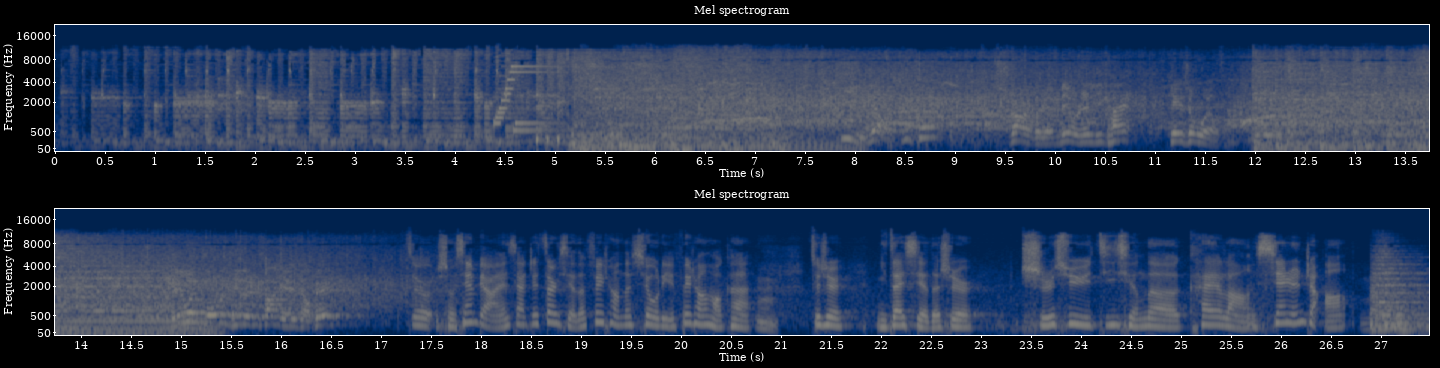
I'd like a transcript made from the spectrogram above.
十二个人，没有人离开。天生我有才。没问过问题的人发言，小飞。就首先表扬一下，这字儿写的非常的秀丽，非常好看。嗯。就是你在写的是持续激情的开朗仙人掌。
